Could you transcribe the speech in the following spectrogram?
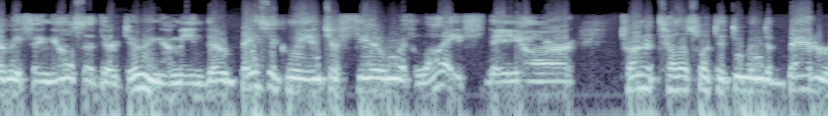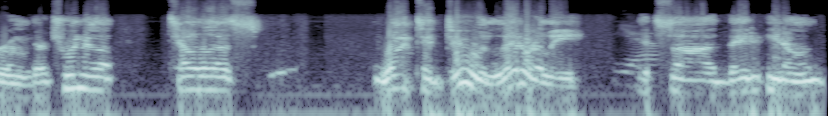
everything else that they're doing. I mean, they're basically interfering with life. They are trying to tell us what to do in the bedroom. They're trying to tell us what to do, literally. It's uh, they, you know,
